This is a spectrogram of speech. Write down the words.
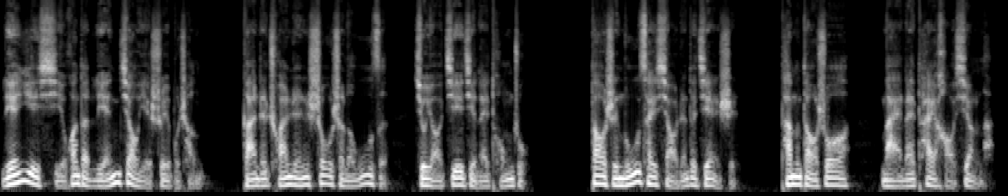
连夜喜欢的连觉也睡不成，赶着传人收拾了屋子，就要接进来同住。倒是奴才小人的见识，他们倒说奶奶太好性了。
